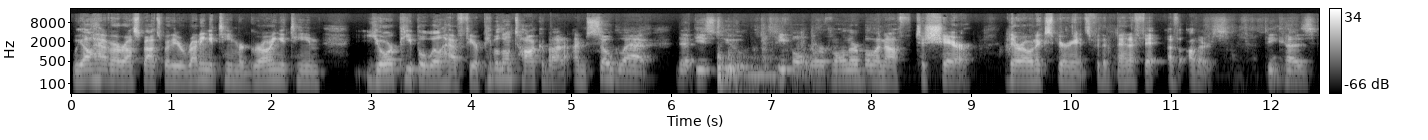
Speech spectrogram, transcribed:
we all have our rough spots, whether you're running a team or growing a team, your people will have fear. People don't talk about it. I'm so glad that these two people were vulnerable enough to share their own experience for the benefit of others because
